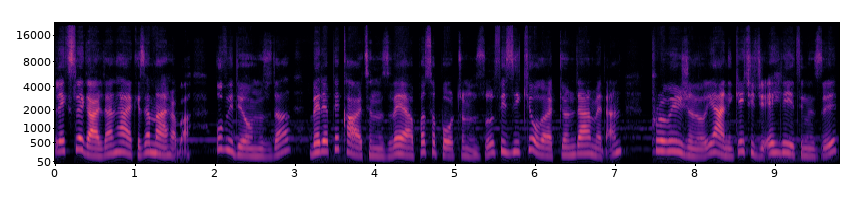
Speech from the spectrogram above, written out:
Flex Legal'den herkese merhaba. Bu videomuzda BRP kartınız veya pasaportunuzu fiziki olarak göndermeden provisional yani geçici ehliyetinizi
